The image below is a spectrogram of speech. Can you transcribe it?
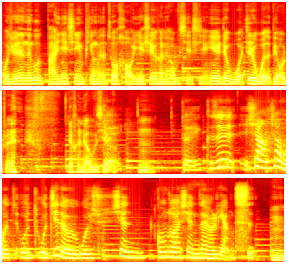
我觉得能够把一件事情平稳的做好，也是一个很了不起的事情，因为这我这是我的标准，就很了不起了。对，嗯，对。可是像像我我我记得我现工作到现在有两次，嗯，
